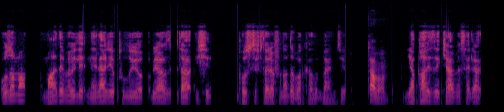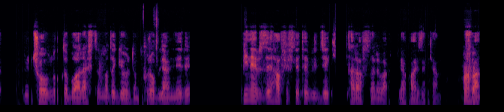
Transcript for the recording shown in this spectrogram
O zaman madem öyle neler yapılıyor birazcık daha işin pozitif tarafına da bakalım bence. Tamam. Yapay zeka mesela çoğunlukla bu araştırmada gördüğüm problemleri bir nebze hafifletebilecek tarafları var yapay zekanın. Şu an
